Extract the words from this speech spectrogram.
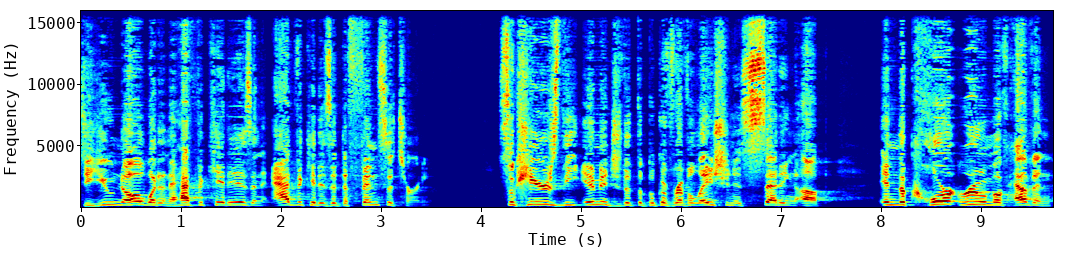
Do you know what an advocate is? An advocate is a defense attorney. So here's the image that the book of Revelation is setting up. In the courtroom of heaven,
